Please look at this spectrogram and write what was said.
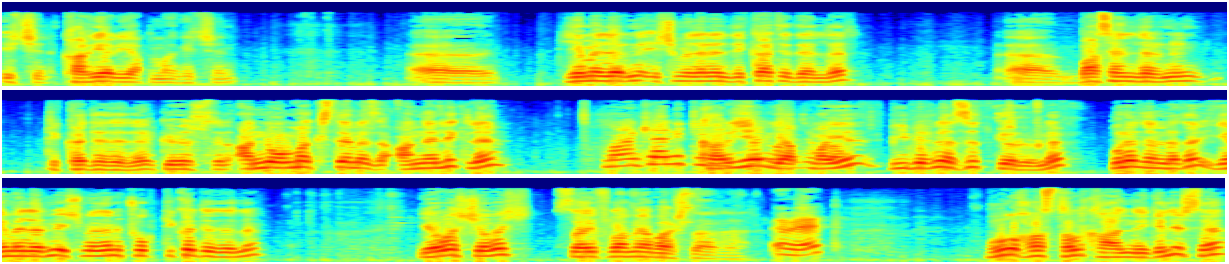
için, kariyer yapmak için e, yemelerine, içmelerine dikkat ederler. E, basenlerinin dikkat ederler. Göğüslerine. Anne olmak istemezler. Annelikle Mankenlik gibi bir kariyer şey yapmayı acaba? birbirine zıt görürler. Bu nedenle de yemelerine, içmelerine çok dikkat ederler. Yavaş yavaş zayıflamaya başlarlar. Evet. Bu hastalık haline gelirse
